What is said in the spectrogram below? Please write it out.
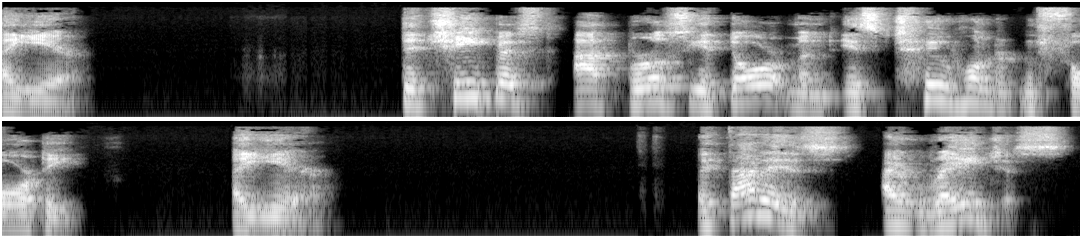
a year. The cheapest at Borussia Dortmund is 240 a year. Like that is outrageous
